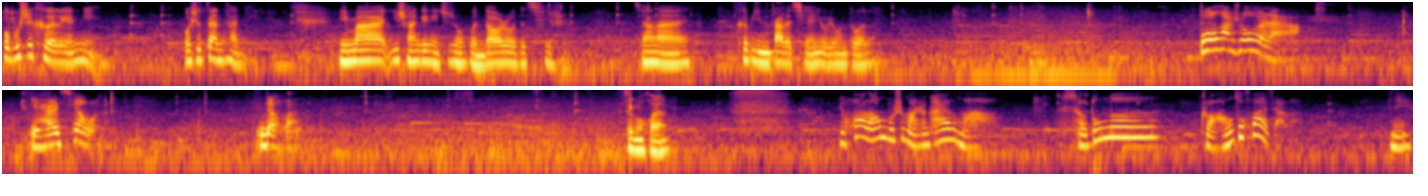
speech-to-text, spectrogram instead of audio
我不是可怜你，我是赞叹你。你妈遗传给你这种滚刀肉的气质，将来可比你爸的钱有用多了。不过话说回来啊，你还是欠我的。你得还，怎么还？你画廊不是马上开了吗？小东呢，转行做画家了，你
